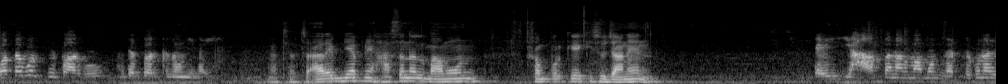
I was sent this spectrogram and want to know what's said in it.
কথা বলতে পারব এটা তো আর কোনো নাই। আচ্ছা আচ্ছা। আর এমনি আপনি হাসান আল মামুন সম্পর্কে কিছু জানেন? এই হাসান আল মামুন নেত্রকোনার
